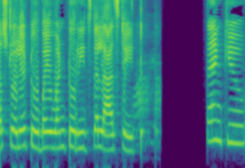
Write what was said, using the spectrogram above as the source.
Australia 2 by 1 to reach the last 8. Thank you.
